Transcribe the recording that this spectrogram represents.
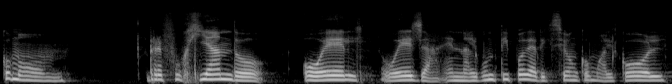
como refugiando o él o ella en algún tipo de adicción como alcohol,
